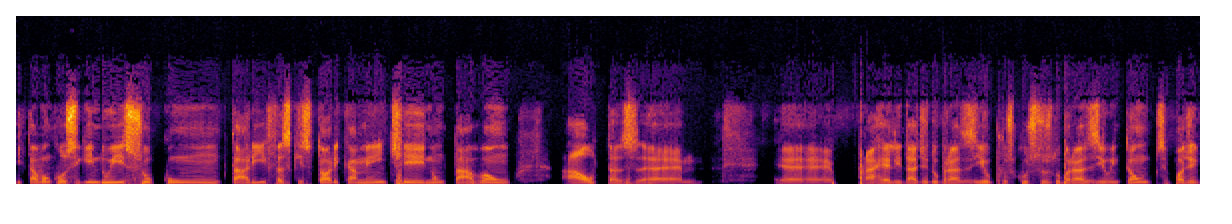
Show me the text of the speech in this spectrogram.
e estavam conseguindo isso com tarifas que historicamente não estavam altas é, é, para a realidade do Brasil, para os custos do Brasil. Então, você pode,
